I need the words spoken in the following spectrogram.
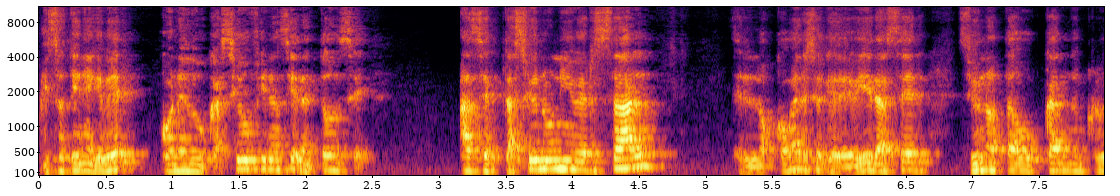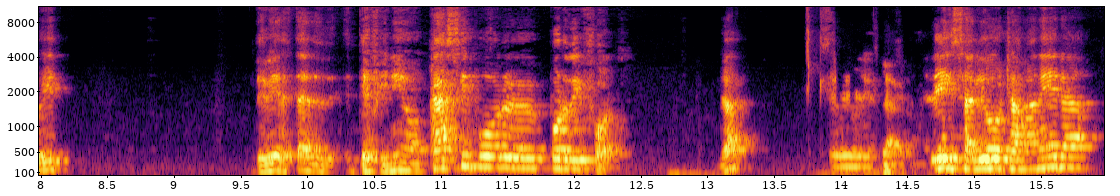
Eso tiene que ver con educación financiera. Entonces, aceptación universal en los comercios que debiera ser, si uno está buscando incluir, debiera estar definido casi por, por default. ¿ya? Eh, la ley salió de otra manera.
